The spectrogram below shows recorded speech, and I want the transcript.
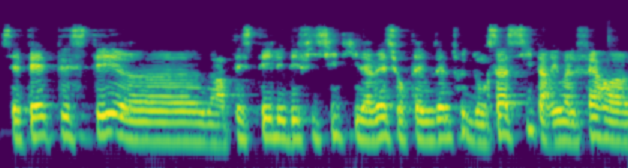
c'était tester, euh, ben, tester les déficits qu'il avait sur tel ou tel truc. Donc ça, si tu arrives à le faire euh,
